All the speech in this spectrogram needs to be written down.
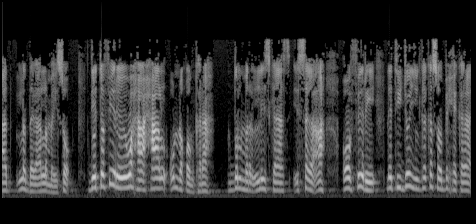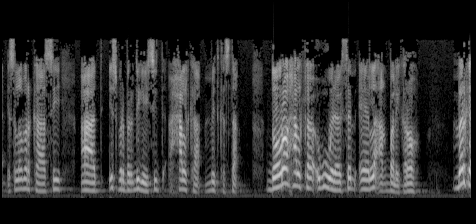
aad la dagaalamayso detofiri waxaa xaal u noqon kara dulmar liiskaas isaga ah oo firi natiijooyinka ka soo bixi kara islamarkaasi aad isbarbardhigaysid xalka mid kasta. Dooro xalka ugu wanaagsan ee la aqbali karo marka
